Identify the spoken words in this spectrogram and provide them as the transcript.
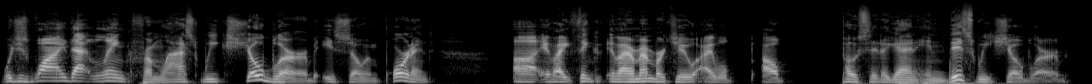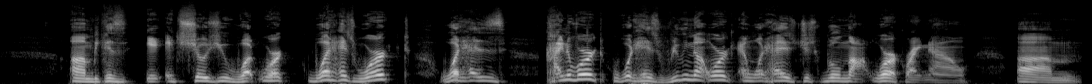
which is why that link from last week's show blurb is so important. Uh, if I think, if I remember to, I will, I'll post it again in this week's show blurb, um, because it, it shows you what work, what has worked, what has kind of worked, what has really not worked, and what has just will not work right now, um,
